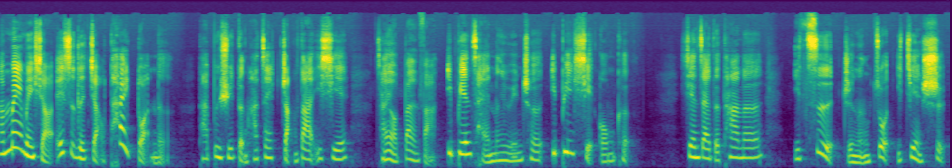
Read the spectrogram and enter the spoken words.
那妹妹小 S 的脚太短了。他必须等他再长大一些，才有办法一边踩能源车一边写功课。现在的他呢，一次只能做一件事。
